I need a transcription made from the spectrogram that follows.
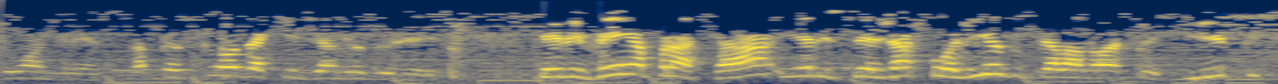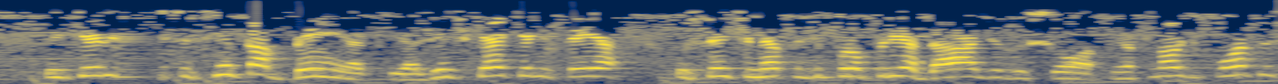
do angrense, da pessoa daqui de Angra dos Reis. Que ele venha para cá e ele seja acolhido pela nossa equipe e que ele se sinta bem aqui. A gente quer que ele tenha o sentimento de propriedade do shopping. Afinal de contas,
